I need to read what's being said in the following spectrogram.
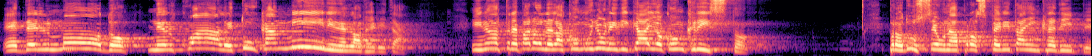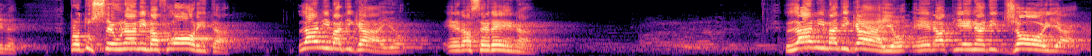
e del modo nel quale tu cammini nella verità. In altre parole, la comunione di Gaio con Cristo produsse una prosperità incredibile produsse un'anima florida. L'anima di Gaio era serena. L'anima di Gaio era piena di gioia.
